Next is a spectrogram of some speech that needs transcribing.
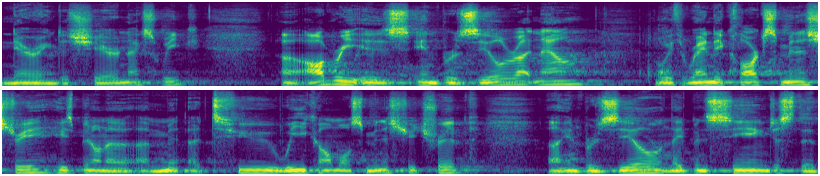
Naring to share next week. Uh, Aubrey is in Brazil right now with Randy Clark's ministry. He's been on a, a, a two week almost ministry trip uh, in Brazil, and they've been seeing just the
